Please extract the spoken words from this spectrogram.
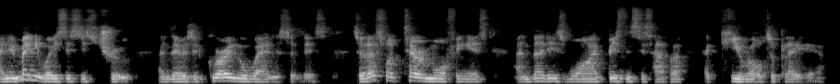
And in many ways, this is true. And there is a growing awareness of this. So that's what terramorphing is. And that is why businesses have a, a key role to play here.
